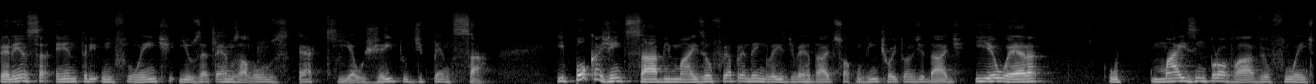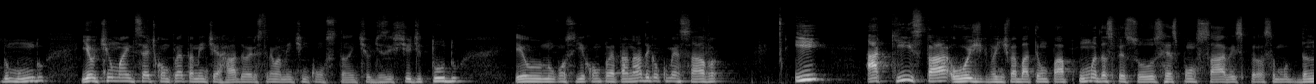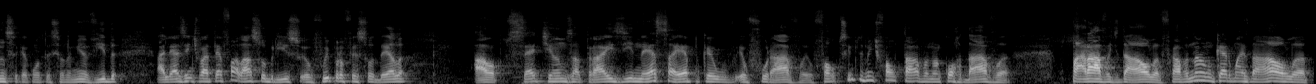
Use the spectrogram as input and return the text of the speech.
diferença entre um fluente e os eternos alunos é aqui, é o jeito de pensar. E pouca gente sabe, mas eu fui aprender inglês de verdade só com 28 anos de idade e eu era o mais improvável fluente do mundo e eu tinha um mindset completamente errado, eu era extremamente inconstante, eu desistia de tudo, eu não conseguia completar nada que eu começava. E aqui está, hoje, que a gente vai bater um papo, uma das pessoas responsáveis pela essa mudança que aconteceu na minha vida. Aliás, a gente vai até falar sobre isso. Eu fui professor dela há sete anos atrás e nessa época eu, eu furava, eu simplesmente faltava, não acordava, parava de dar aula, ficava, não, não quero mais dar aula.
